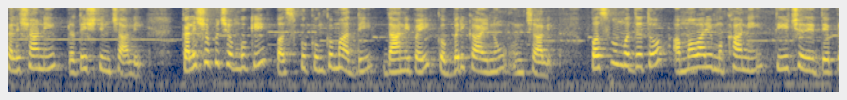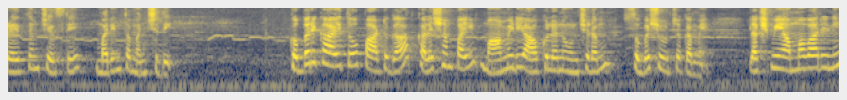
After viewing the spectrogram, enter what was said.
కలశాన్ని ప్రతిష్ఠించాలి. కలశపు చెంబుకి పసుపు కుంకుమ అద్ది దానిపై కొబ్బరికాయను ఉంచాలి. పసుపు ముద్దతో అమ్మవారి ముఖాన్ని తీర్చిదిద్దే ప్రయత్నం చేస్తే మరింత మంచిది. కొబ్బరికాయతో పాటుగా కలశంపై మామిడి ఆకులను ఉంచడం శుభసూచకమే. లక్ష్మీ అమ్మవారిని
